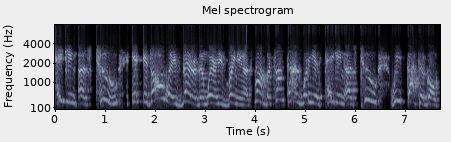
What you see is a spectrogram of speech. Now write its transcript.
taking us to, it, it's always better than where He's bringing us from. But sometimes what He is taking us to, we've got to go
